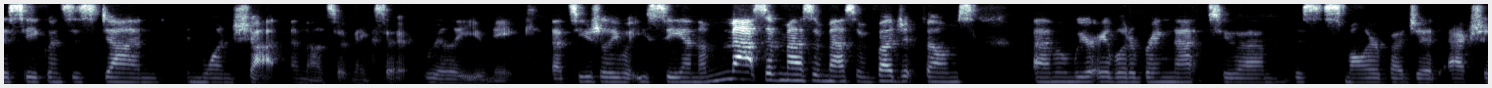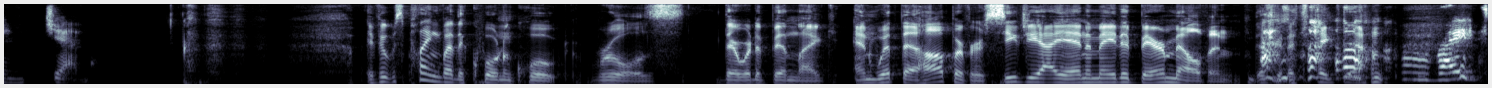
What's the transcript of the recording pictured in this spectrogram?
the sequence is done in one shot and that's what makes it really unique that's usually what you see in the massive massive massive budget films um, and we were able to bring that to um, this smaller budget action gem if it was playing by the quote unquote rules, there would have been like, and with the help of her CGI animated Bear Melvin, they're going to take down. right?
